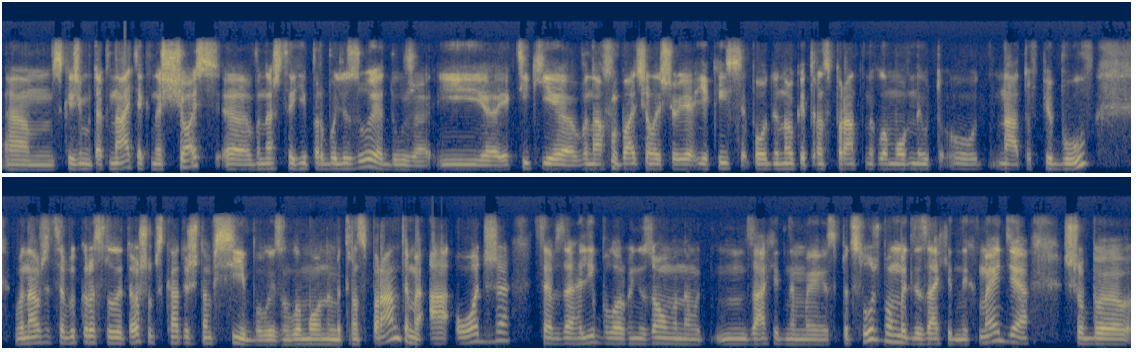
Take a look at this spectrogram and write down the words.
ем, скажімо так, натяк на щось, е, вона ж це гіперболізує дуже. І е, як тільки вона побачила, що якийсь поодинокий транспарант англомовний у натовпі був, вона вже це використала для того, щоб сказати, що там всі були з англомовними транспарантами. А отже, це взагалі було організовано західними спецслужбами для західних медіа, щоб е,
